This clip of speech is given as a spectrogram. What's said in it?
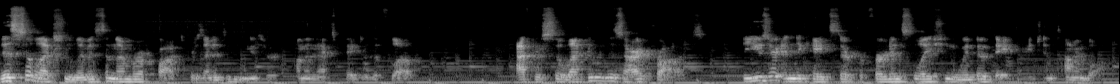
This selection limits the number of products presented to the user on the next page of the flow. After selecting the desired products, the user indicates their preferred installation window date range and time block.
